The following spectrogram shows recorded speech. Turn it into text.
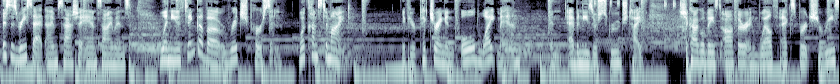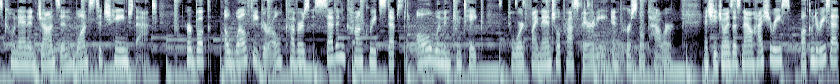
This is Reset. I'm Sasha Ann Simons. When you think of a rich person, what comes to mind? If you're picturing an old white man, an Ebenezer Scrooge type, Chicago based author and wealth expert Cherise Conanan Johnson wants to change that. Her book, A Wealthy Girl, covers seven concrete steps that all women can take toward financial prosperity and personal power. And she joins us now. Hi, Cherise. Welcome to Reset.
